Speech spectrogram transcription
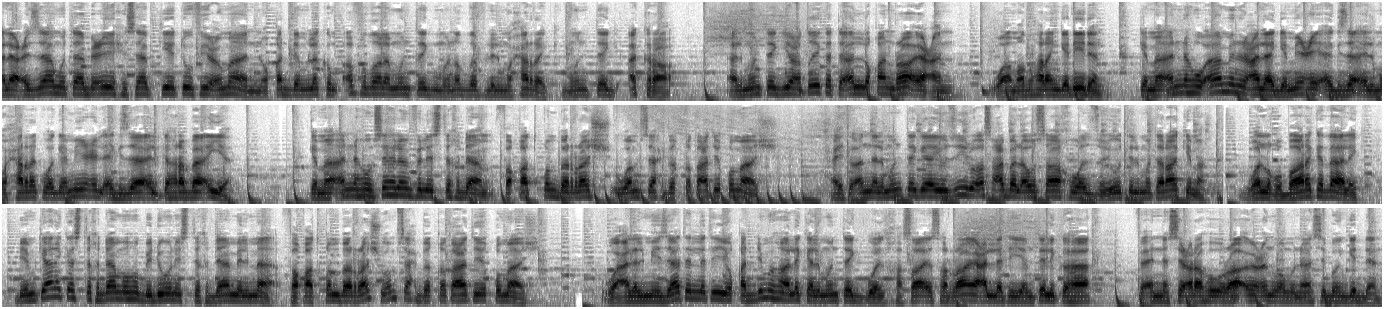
الأعزاء متابعي حساب كيتو في عمان نقدم لكم أفضل منتج منظف للمحرك منتج أكرا. المنتج يعطيك تألقا رائعا ومظهرا جديدا كما أنه آمن على جميع أجزاء المحرك وجميع الأجزاء الكهربائية. كما أنه سهل في الاستخدام فقط قم بالرش وامسح بقطعة قماش حيث أن المنتج يزيل أصعب الأوساخ والزيوت المتراكمة. والغبار كذلك. بإمكانك استخدامه بدون استخدام الماء. فقط قم بالرش وامسح بقطعة قماش. وعلى الميزات التي يقدمها لك المنتج والخصائص الرائعة التي يمتلكها فإن سعره رائع ومناسب جدا.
